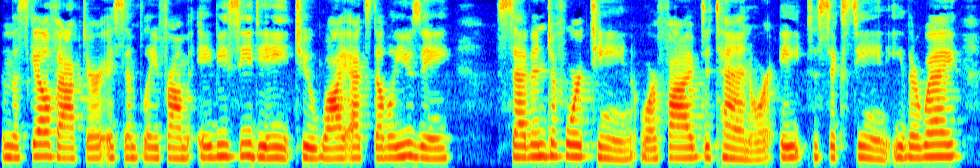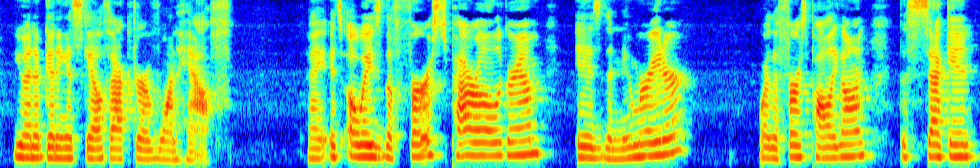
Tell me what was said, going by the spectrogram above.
then the scale factor is simply from ABCD to YXWZ 7 to 14 or 5 to 10 or 8 to 16. Either way, you end up getting a scale factor of 1 half. Okay? It's always the first parallelogram is the numerator or the first polygon. The second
